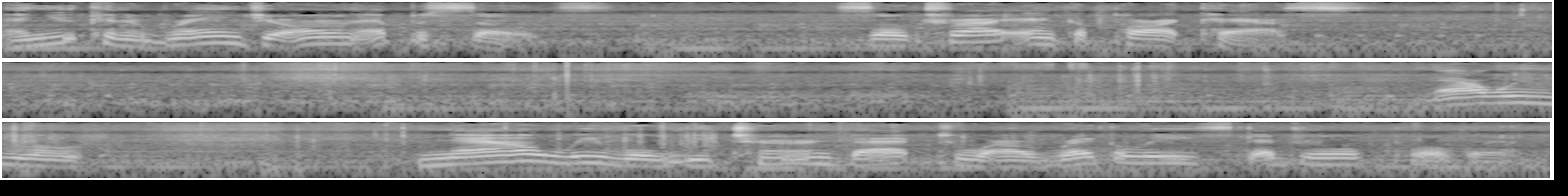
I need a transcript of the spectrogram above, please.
and you can arrange your own episodes. So try Anchor Podcasts. Now we will now we will return back to our regularly scheduled program.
